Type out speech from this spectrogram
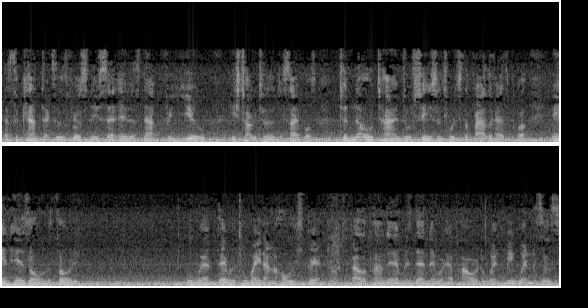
That's the context of this verse. And he said, It is not for you, he's talking to the disciples, to know times or seasons which the Father has put in his own authority. But when they were to wait on the Holy Spirit until it fell upon them, and then they would have power to be witnesses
